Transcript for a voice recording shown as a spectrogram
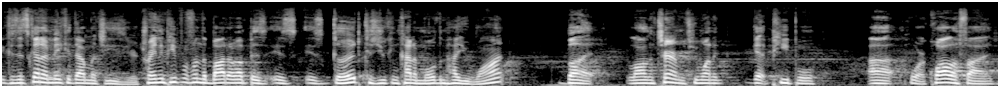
because it's gonna make it that much easier. Training people from the bottom up is is is good because you can kind of mold them how you want, but long term, if you want to get people uh, who are qualified,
